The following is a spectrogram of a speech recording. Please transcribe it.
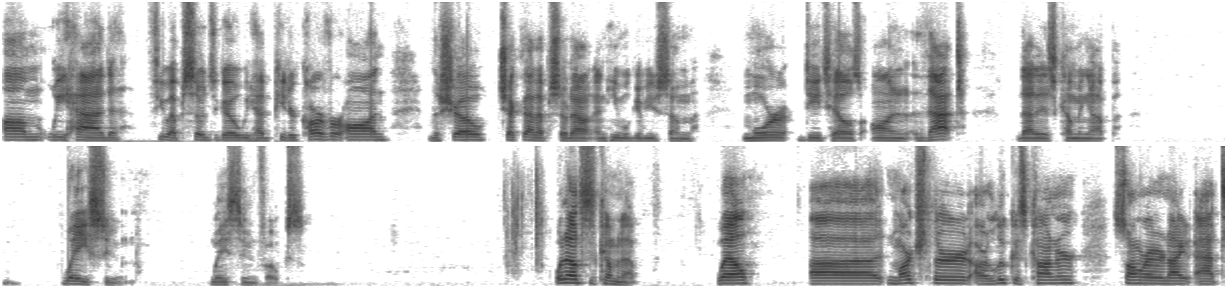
um, we had a few episodes ago, we had Peter Carver on the show. Check that episode out, and he will give you some more details on that. That is coming up way soon. Way soon, folks. What else is coming up? Well, uh, March 3rd, our Lucas Connor songwriter night at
